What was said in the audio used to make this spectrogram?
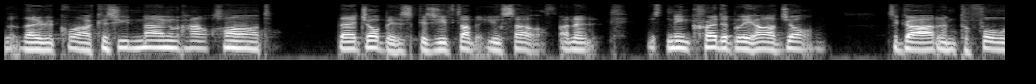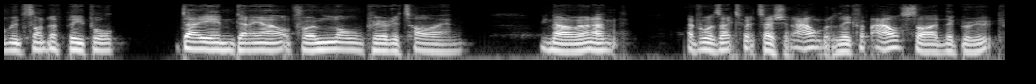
that they require because you know how hard their job is because you've done it yourself, and it, it's an incredibly hard job to go out and perform in front of people day in day out for a long period of time, you know, and everyone's expectation outwardly from outside the group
